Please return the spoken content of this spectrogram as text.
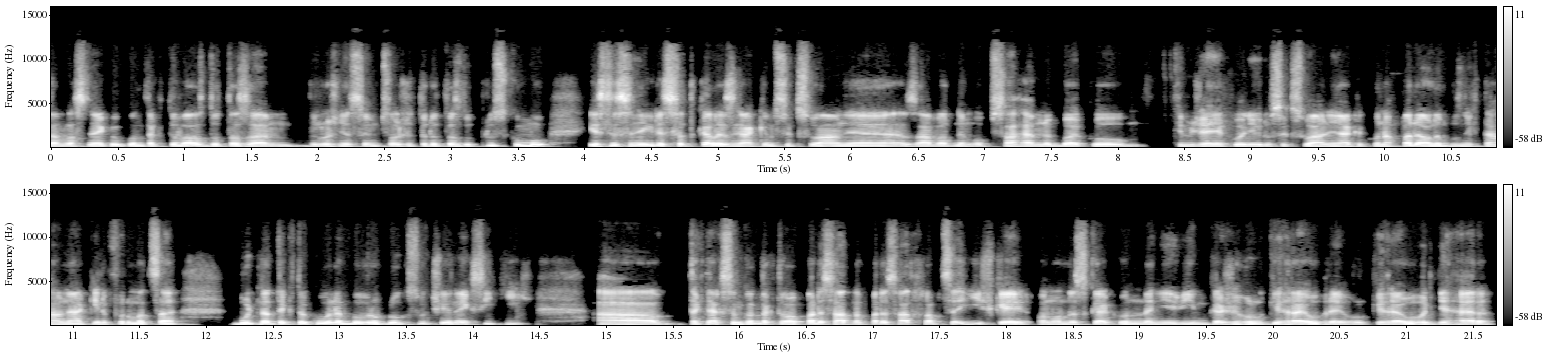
tam vlastně jako kontaktoval s dotazem, vyloženě jsem jim psal, že to dotaz do průzkumu, jestli se někdy setkali s nějakým sexuálně závadným obsahem nebo jako tím, že jako někdo sexuálně nějak jako napadal nebo z nich tahal nějaké informace, buď na TikToku nebo v Robloxu či jiných sítích. A tak nějak jsem kontaktoval 50 na 50 chlapce i dívky. Ono dneska jako není výjimka, že holky hrajou hry, holky hrajou hodně her.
